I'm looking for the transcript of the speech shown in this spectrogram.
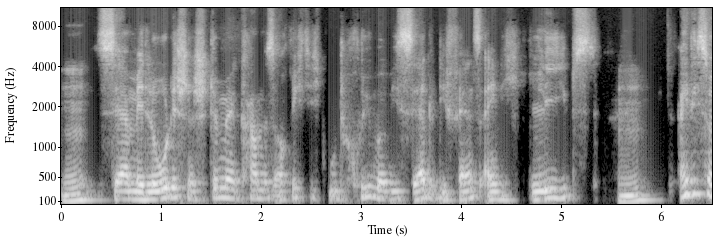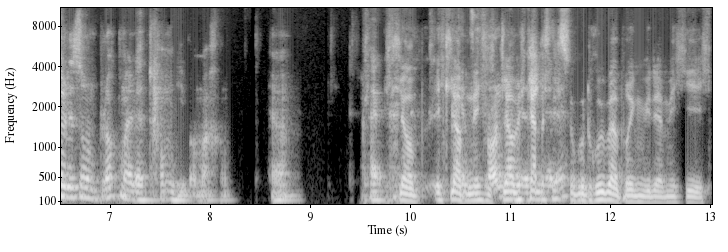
Mhm. sehr melodischen Stimme kam es auch richtig gut rüber, wie sehr du die Fans eigentlich liebst. Mhm. Eigentlich sollte so ein Blog mal der Tom lieber machen. Ja. Ich glaube ich glaub nicht. Ich glaube, ich kann das nicht so gut rüberbringen wie der Michi. Ich,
